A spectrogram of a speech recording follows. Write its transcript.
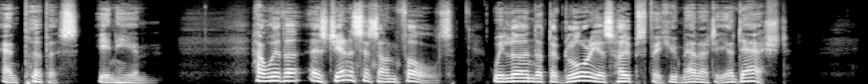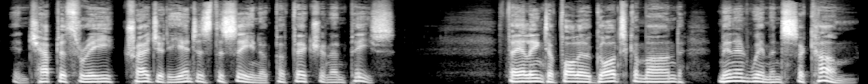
and purpose in him. However, as Genesis unfolds, we learn that the glorious hopes for humanity are dashed. In chapter 3, tragedy enters the scene of perfection and peace. Failing to follow God's command, men and women succumb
